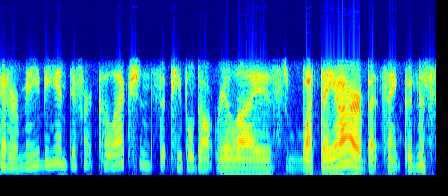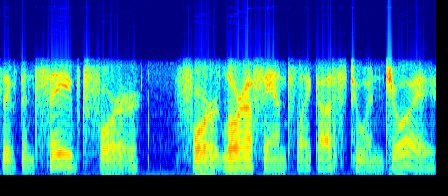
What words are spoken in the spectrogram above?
that are maybe in different collections that people don't realize what they are, but thank goodness they've been saved for for Laura fans like us to enjoy.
